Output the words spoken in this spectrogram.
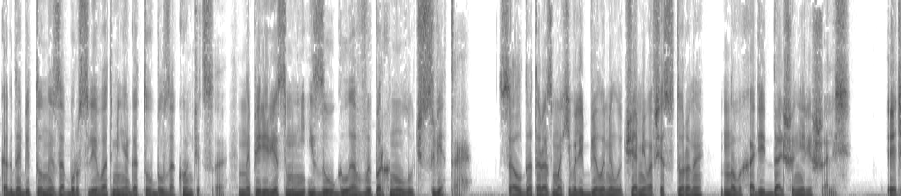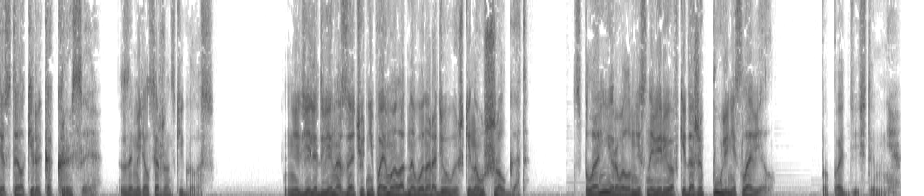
Когда бетонный забор слева от меня готов был закончиться, на перерез мне из-за угла выпорхнул луч света. Солдаты размахивали белыми лучами во все стороны, но выходить дальше не решались. «Эти сталкеры как крысы», — заметил сержантский голос. «Недели две назад чуть не поймал одного на радиовышке, но ушел, гад. Спланировал вниз на веревке, даже пули не словил». «Попадись ты мне»,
